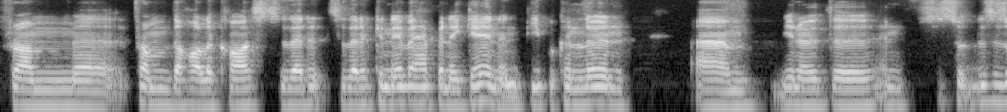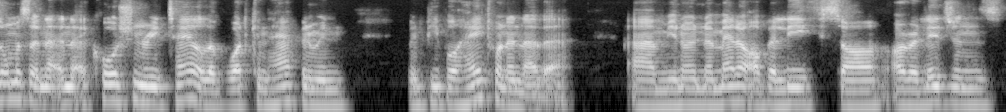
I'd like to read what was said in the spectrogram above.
from uh, from the Holocaust, so that it so that it can never happen again, and people can learn, um, you know, the and so this is almost an, an, a cautionary tale of what can happen when when people hate one another. Um, you know, no matter our beliefs, our our religions,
